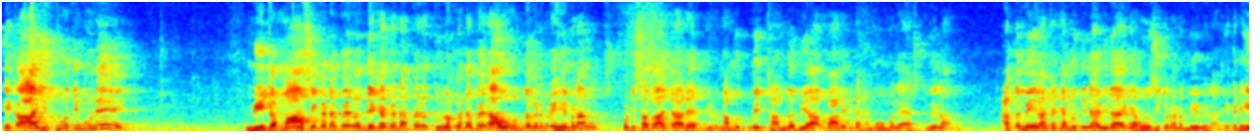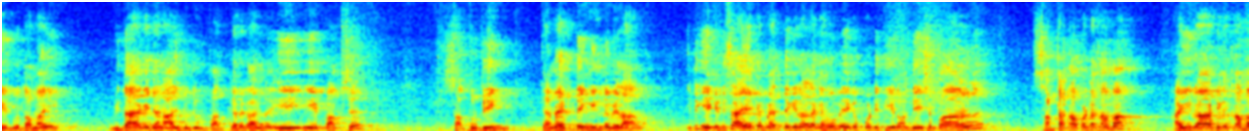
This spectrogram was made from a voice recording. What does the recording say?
ඒක ආයුතුව තිබුණේ මීට මාසයකට පෙර දෙකකට පෙර තුනකට පෙර අවුරුද්දකට පෙර එහෙමනම් පොඩි සදාචාරයක් තියෙනවා. නමුත් මේ ඡන්ද ව්‍යාපාරයකට හැමෝම ලෑස්ති වෙලා අද මේ රට කැමති නැහැ විධායක අහෝසි කරනට මේ වෙලාව. ඒකට හේතුව තමයි විධායක ජනාධිපතිතුමා පත් කරගන්න ඒ ඒ පක්ෂ සතුටින් කැමැත්තෙන් ඉන්න වෙලාව. ඉතින් ඒක නිසා ඒක මැද්ද ගෙනල්ලා ගහුවම ඒක පොඩි තියෙනවා දේශපාලන සටකපටකමක්, කෛරාටිකකමක්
